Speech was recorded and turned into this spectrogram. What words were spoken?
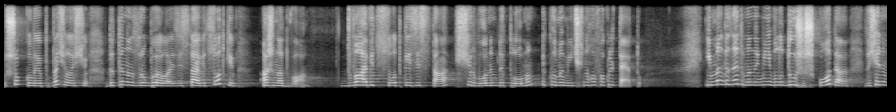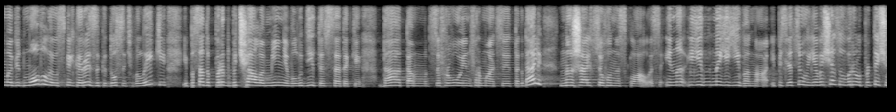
шок, коли я побачила, що дитина зробила зі 100% аж на 2. 2% зі 100 з червоним дипломом економічного факультету. І ми, ви знаєте, мені, було дуже шкода. Звичайно, ми відмовили, оскільки ризики досить великі, і посада передбачала вміння володіти все-таки да, там, цифровою інформацією і так далі. На жаль, цього не склалося. І, на, і не її вина. І після цього я весь час говорила про те, що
